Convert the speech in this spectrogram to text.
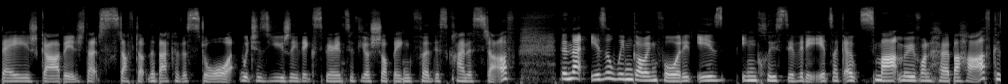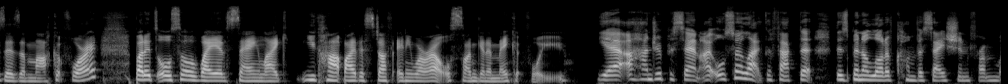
beige garbage that's stuffed up the back of the store, which is usually the experience if you're shopping for this kind of stuff, then that is a win going forward. It is inclusivity. It's like a smart move on her behalf because there's a market for it, but it's also a way of saying, like, you can't buy this stuff anywhere else, so I'm going to make it for you. Yeah, 100%. I also like the fact that there's been a lot of conversation from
